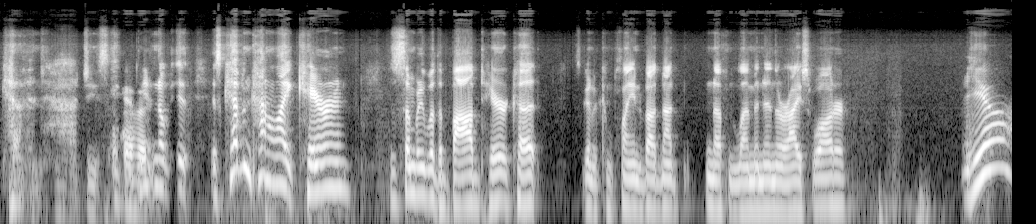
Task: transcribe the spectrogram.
Kevin, ah, jeez. Kevin. You know, is, is Kevin kind of like Karen? Is somebody with a bobbed haircut is going to complain about not enough lemon in their ice water? Yeah.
